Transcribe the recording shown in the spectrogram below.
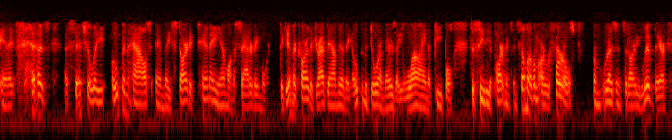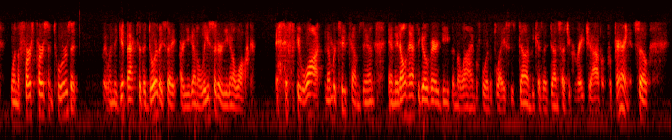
and it says essentially open house and they start at 10 a.m. on a Saturday morning. They get in their car, they drive down there, they open the door, and there's a line of people to see the apartments. And some of them are referrals from residents that already live there. When the first person tours it, when they get back to the door, they say, Are you going to lease it or are you going to walk? And if they walk, number two comes in, and they don't have to go very deep in the line before the place is done because they've done such a great job of preparing it. So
